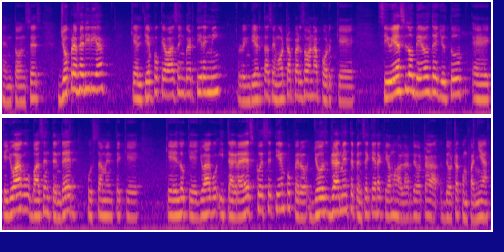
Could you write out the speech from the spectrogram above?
Entonces, yo preferiría que el tiempo que vas a invertir en mí lo inviertas en otra persona porque si ves los videos de YouTube eh, que yo hago, vas a entender justamente que que es lo que yo hago y te agradezco este tiempo, pero yo realmente pensé que era que íbamos a hablar de otra, de otra compañía.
